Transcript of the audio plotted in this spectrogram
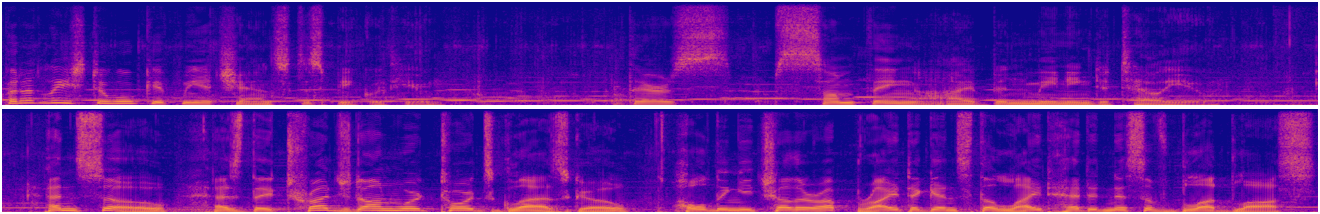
but at least it will give me a chance to speak with you. There's something I've been meaning to tell you. And so, as they trudged onward towards Glasgow, holding each other upright against the lightheadedness of blood loss,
